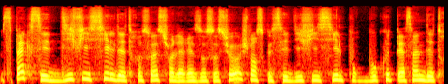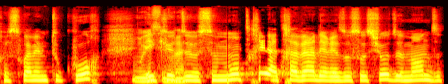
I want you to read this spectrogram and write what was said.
c'est pas que c'est difficile d'être soi sur les réseaux sociaux. Je pense que c'est difficile pour beaucoup de personnes d'être soi-même tout court et que de se montrer à travers les réseaux sociaux demande.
